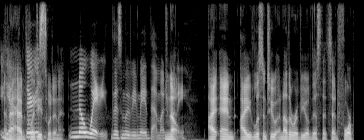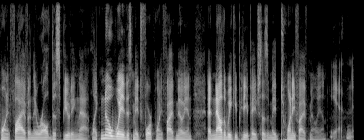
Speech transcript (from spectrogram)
and Yeah, that had Clint Eastwood in it. no way this movie made that much No. money. I and I listened to another review of this that said 4.5 and they were all disputing that. Like no way this made 4.5 million and now the Wikipedia page says it made 25 million. Yeah, no.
